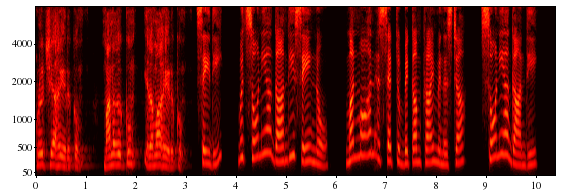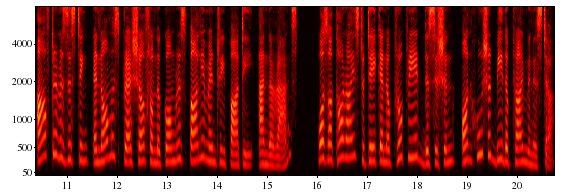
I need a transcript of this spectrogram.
குளிர்ச்சியாக இருக்கும் மனதுக்கும் இதமாக இருக்கும் Seidi, with Sonia Gandhi saying no, Manmohan is set to become Prime Minister. Sonia Gandhi, after resisting enormous pressure from the Congress Parliamentary Party and the ranks, was authorized to take an appropriate decision on who should be the Prime Minister.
